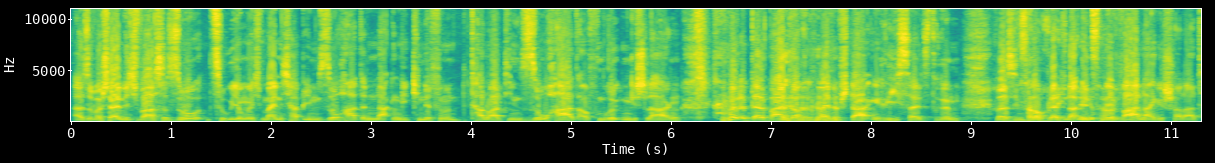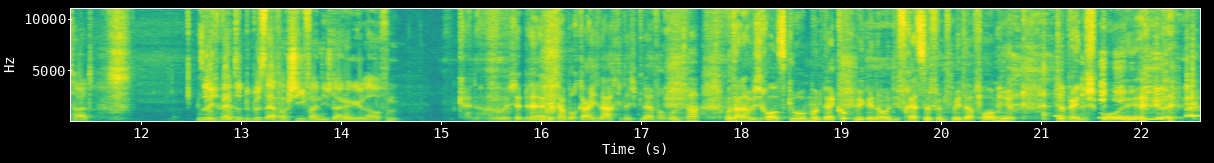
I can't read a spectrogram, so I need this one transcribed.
Also wahrscheinlich warst du so zu, Junge, ich meine, ich habe ihm so hart im Nacken gekniffen und Tano hat ihn so hart auf den Rücken geschlagen. und da war noch in meinem starken Riechsalz drin, was auch komplett nach ins. Nirvana geschallert hat. So, ich wette, du bist einfach schief an die Stange gelaufen. Keine Ahnung, ich, ich habe auch gar nicht nachgedacht. Ich bin einfach runter und dann habe ich rausgehoben und wer guckt mir genau in die Fresse, fünf Meter vor mir? Der Benchboy.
